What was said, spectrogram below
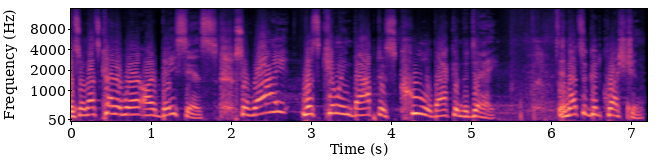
And so that's kind of where our base is. So why was killing Baptists cool back in the day? And that's a good question.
